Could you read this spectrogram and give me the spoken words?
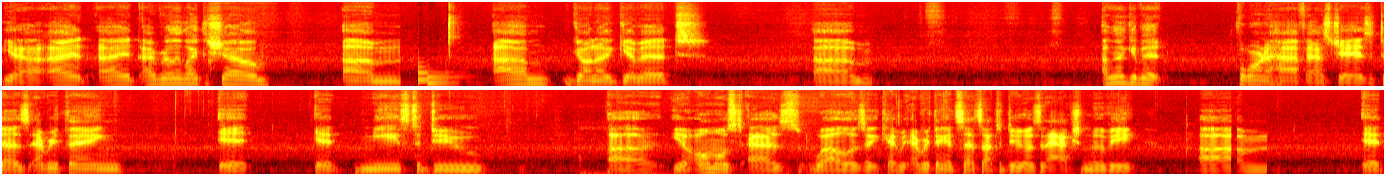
Yeah, I I I really like the show. Um, I'm gonna give it. Um, I'm gonna give it four and a half SJs. It does everything it it needs to do. Uh, you know, almost as well as it can be. Everything it sets out to do as an action movie. Um, it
